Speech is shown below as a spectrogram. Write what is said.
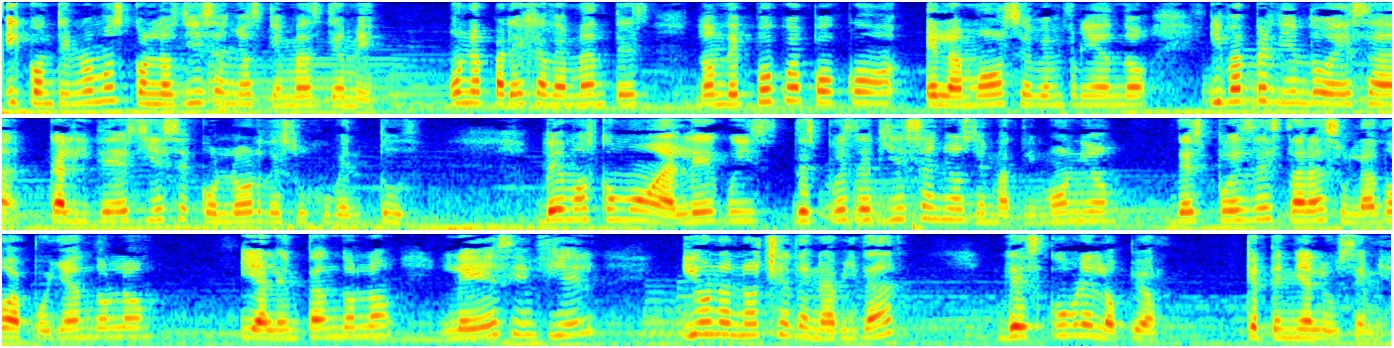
Y continuamos con los 10 años que más te amé una pareja de amantes donde poco a poco el amor se va enfriando y va perdiendo esa calidez y ese color de su juventud. Vemos como a Lewis, después de 10 años de matrimonio, después de estar a su lado apoyándolo y alentándolo, le es infiel y una noche de Navidad descubre lo peor, que tenía leucemia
